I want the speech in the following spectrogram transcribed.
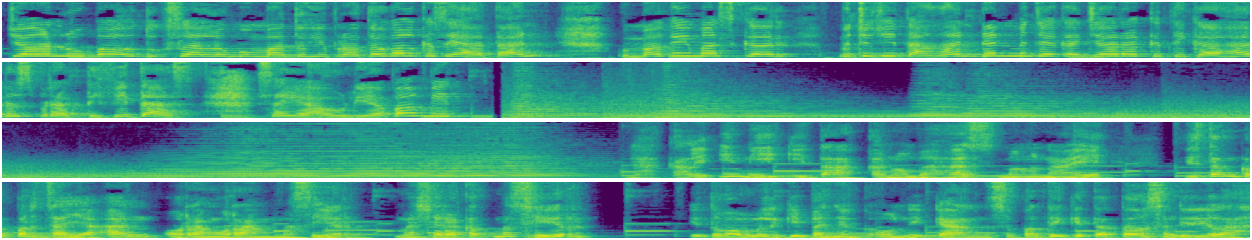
Jangan lupa untuk selalu mematuhi protokol kesehatan, memakai masker, mencuci tangan, dan menjaga jarak ketika harus beraktivitas. Saya Aulia pamit. Kali ini kita akan membahas mengenai sistem kepercayaan orang-orang Mesir. Masyarakat Mesir itu memiliki banyak keunikan. Seperti kita tahu sendirilah,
